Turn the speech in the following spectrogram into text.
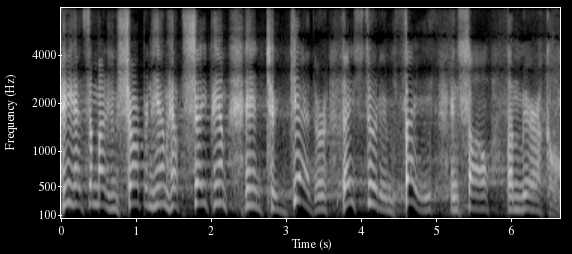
He had somebody who sharpened him, helped shape him, and together they stood in faith and saw a miracle.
